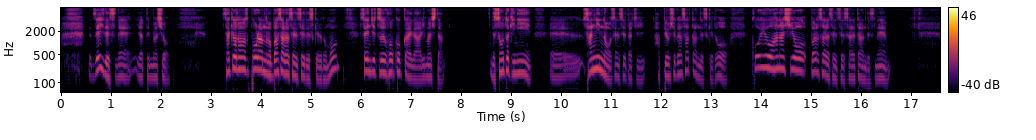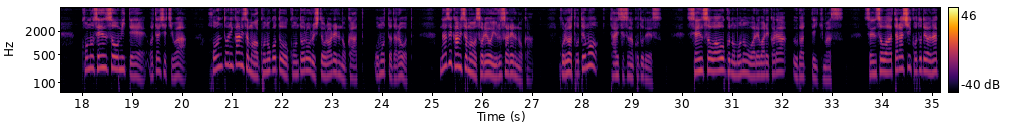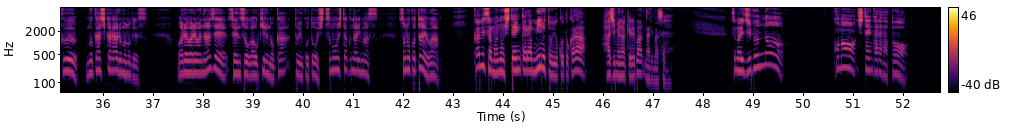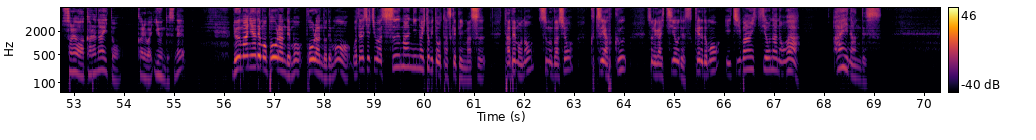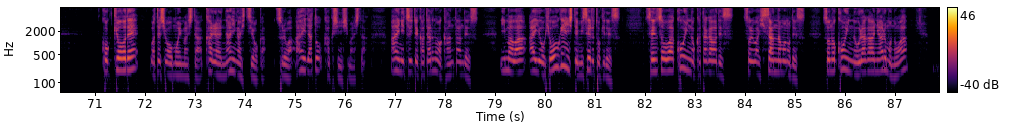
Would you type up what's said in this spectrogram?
ぜひですねやってみましょう。先ほどのポーランドのバサラ先生ですけれども先日報告会がありました。でその時に、えー、3人の先生たち発表してくださったんですけどこういうお話をバラサラ先生されたんですね。この戦争を見て私たちは本当に神様はこのことをコントロールしておられるのかと思っただろうと。なぜ神様はそれを許されるのか。これはとても大切なことです。戦争は多くのものを我々から奪っていきます。戦争は新しいことではなく昔からあるものです。我々はなぜ戦争が起きるのかということを質問したくなります。その答えは神様の視点から見るということから始めなければなりません。つまり自分のこの視点からだとそれは分からないと彼は言うんですね。ルーマニアでもポーランドでもポーランドでも私たちは数万人の人々を助けています。食べ物、住む場所、靴や服、それが必要です。けれども一番必要なのは愛なんです。国境で私は思いました。彼らに何が必要か。それは愛だと確信しました。愛について語るのは簡単です。今は愛を表現してみせる時です。戦争はコインの片側です。それは悲惨なものです。そのコインの裏側にあるものは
